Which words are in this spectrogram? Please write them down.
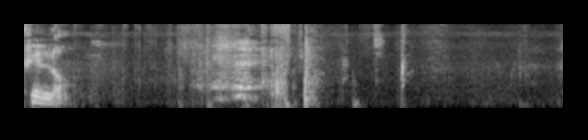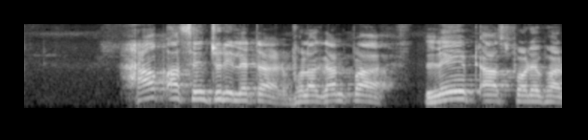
ফিরল। Half a century later Bhola grandpa left us forever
